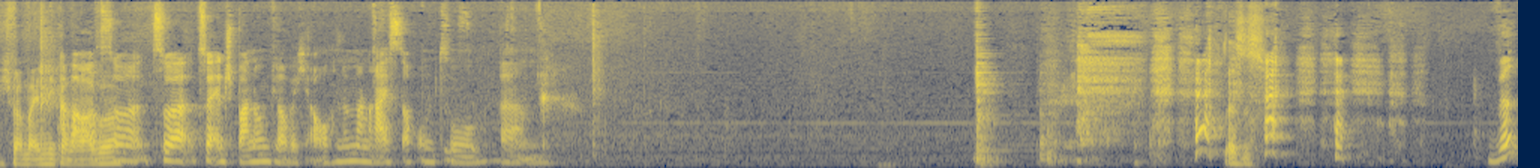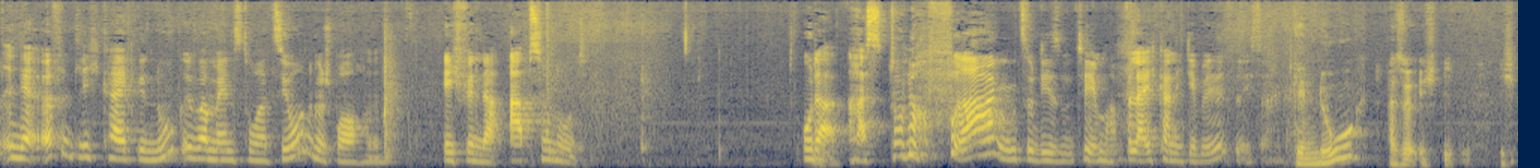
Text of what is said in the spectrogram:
Ich war mal in Aber auch Nicaragua. zur, zur, zur Entspannung, glaube ich auch. Ne? Man reist auch um zu. Ähm, Das ist, wird in der Öffentlichkeit genug über Menstruation gesprochen? Ich finde absolut. Oder hast du noch Fragen zu diesem Thema? Vielleicht kann ich dir behilflich sein. genug. Also ich, ich, ich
